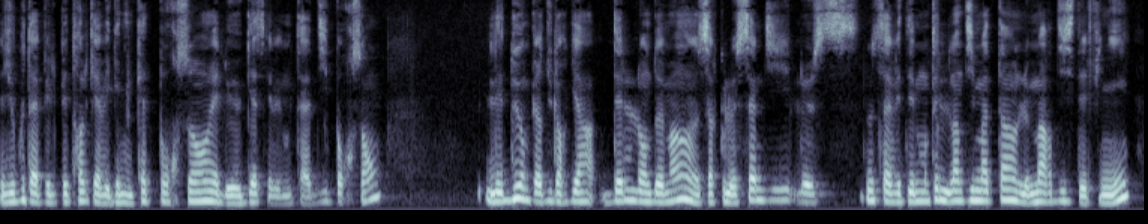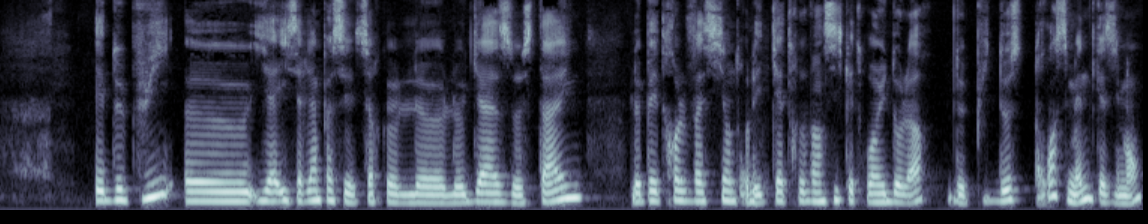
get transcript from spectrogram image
Et du coup, tu avais le pétrole qui avait gagné 4% et le gaz qui avait monté à 10%. Les deux ont perdu leur gain dès le lendemain. C'est-à-dire que le samedi, ça avait été monté le lundi matin, le mardi, c'était fini. Et depuis, euh, il y a, il s'est rien passé. C'est-à-dire que le, gaz Stein, le pétrole vacille entre les 86 et 88 dollars depuis deux, trois semaines quasiment.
